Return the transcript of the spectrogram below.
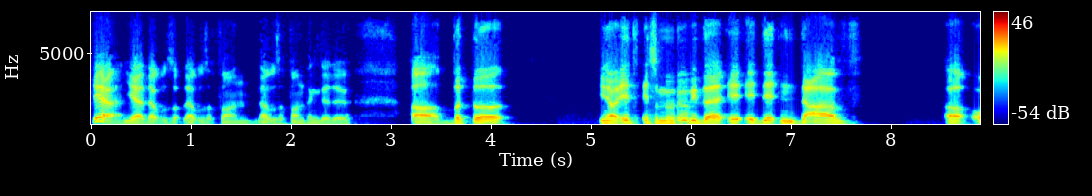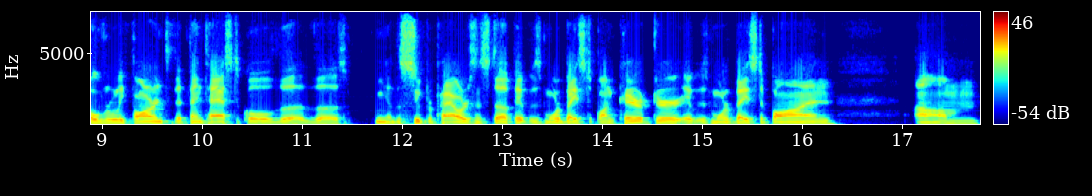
Yeah, yeah, that was that was a fun that was a fun thing to do. Uh, but the, you know, it's it's a movie that it, it didn't dive uh, overly far into the fantastical, the the you know the superpowers and stuff. It was more based upon character. It was more based upon, um,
